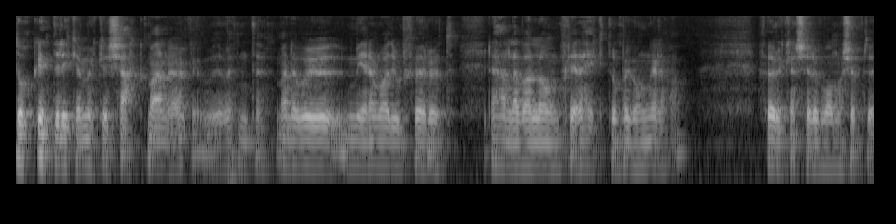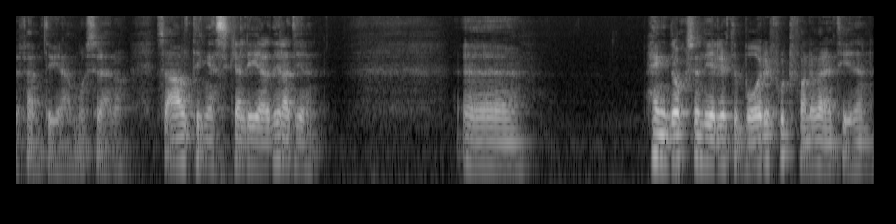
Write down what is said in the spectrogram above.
dock inte lika mycket tjack men jag, vet inte. Men det var ju mer än vad jag gjort förut. Det handlade väl om flera hekton per gång i alla fall. Förut kanske det var man köpte 50 gram och sådär. Så allting eskalerade hela tiden. Eh, hängde också en del i Göteborg fortfarande vid den tiden.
